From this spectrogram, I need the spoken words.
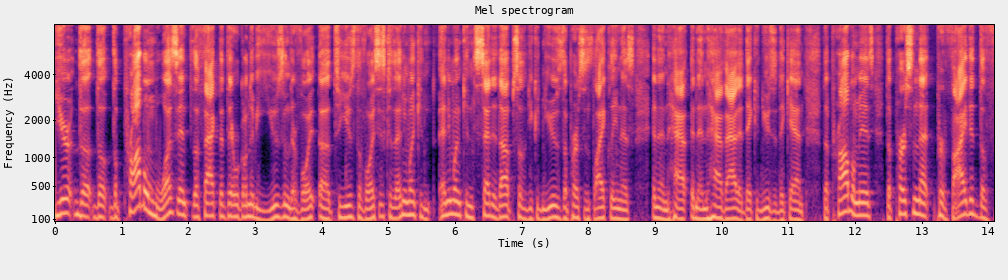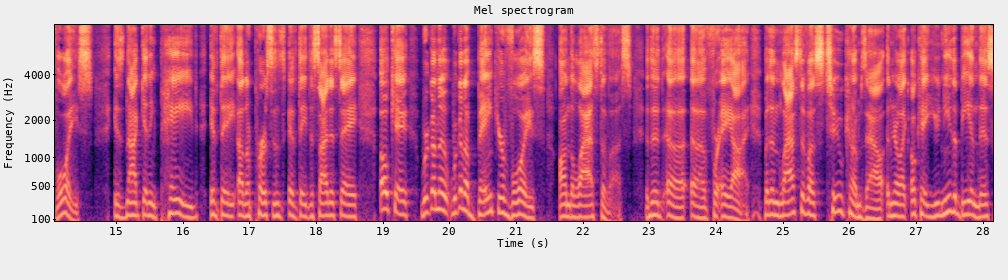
You're the, the the problem wasn't the fact that they were going to be using their voice uh, to use the voices because anyone can anyone can set it up so that you can use the person's likeliness and then have and then have at it they can use it again. The problem is the person that provided the voice is not getting paid if they other persons if they decide to say okay we're gonna we're gonna bank your voice on the last of us uh, uh, for ai but then last of us 2 comes out and they're like okay you need to be in this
